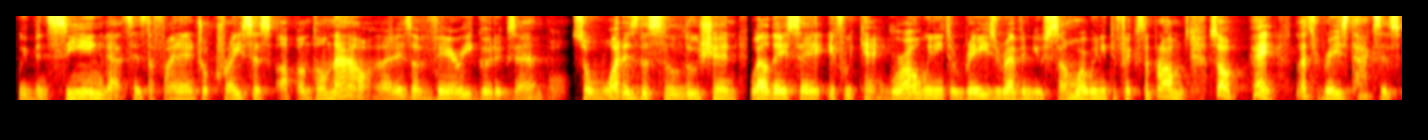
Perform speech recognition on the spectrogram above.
We've been seeing that since the financial crisis up until now. That is a very good example. So, what is the solution? Well, they say if we can't grow, we need to raise revenue somewhere. We need to fix the problems. So, hey, let's raise taxes.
